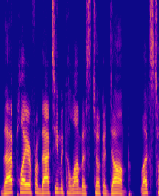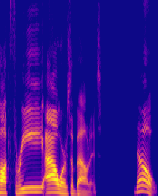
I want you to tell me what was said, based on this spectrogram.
that player from that team in Columbus took a dump. Let's talk three hours about it. No,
